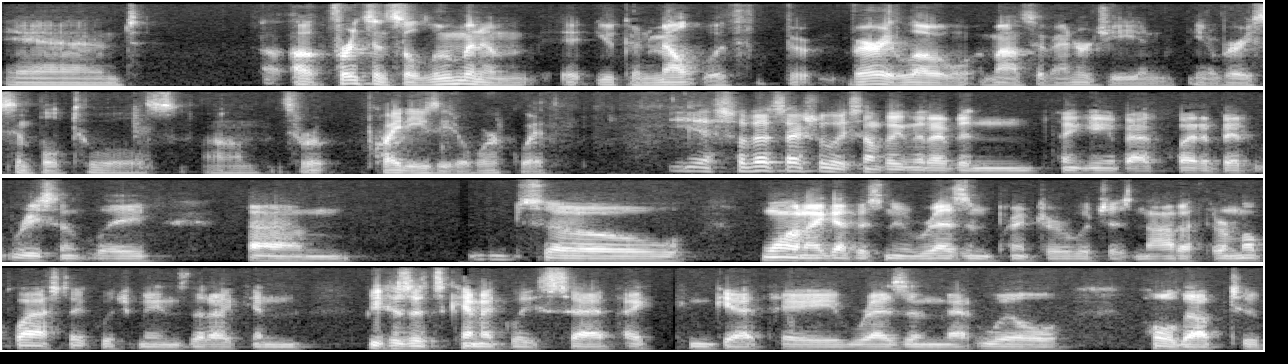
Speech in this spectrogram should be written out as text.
and uh, for instance, aluminum it, you can melt with very low amounts of energy and you know very simple tools. Um, it's re- quite easy to work with. Yeah, so that's actually something that I've been thinking about quite a bit recently. Um, so one, I got this new resin printer, which is not a thermoplastic, which means that I can, because it's chemically set, I can get a resin that will hold up to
